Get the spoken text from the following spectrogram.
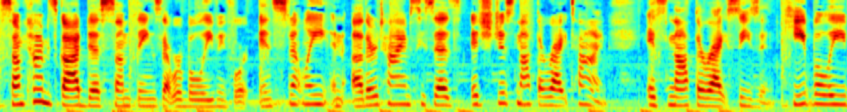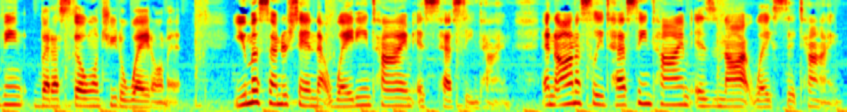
Sometimes God does some things that we're believing for instantly, and other times He says, It's just not the right time. It's not the right season. Keep believing, but I still want you to wait on it. You must understand that waiting time is testing time. And honestly, testing time is not wasted time.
